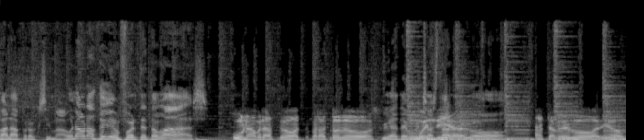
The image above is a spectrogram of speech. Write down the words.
va la próxima. Un abrazo bien fuerte, Tomás. Un abrazo para todos. Cuídate mucho, Buen hasta día. luego. Hasta luego, adiós.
